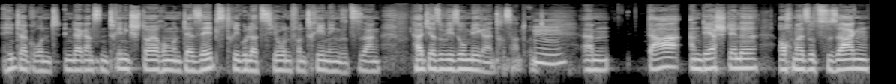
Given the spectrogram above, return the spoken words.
Hintergrund in der ganzen Trainingssteuerung und der Selbstregulation von Training sozusagen halt ja sowieso mega interessant. Und Mhm. ähm, da an der Stelle auch mal sozusagen,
